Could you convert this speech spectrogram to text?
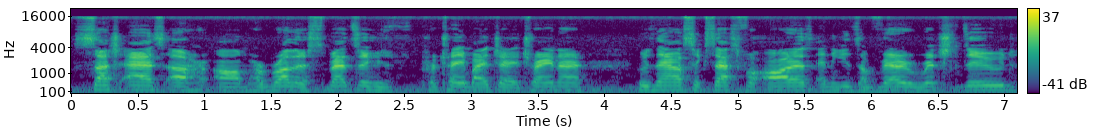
such as uh, her, um, her brother Spencer, who's portrayed by Jerry Trainor, who's now a successful artist and he's a very rich dude.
